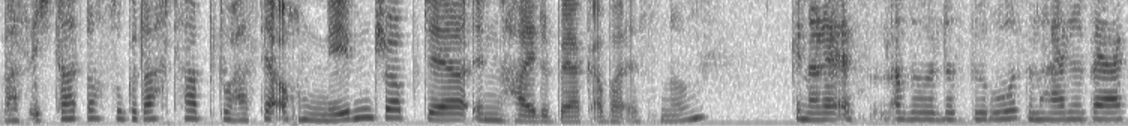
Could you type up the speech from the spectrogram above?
Was ich gerade noch so gedacht habe, du hast ja auch einen Nebenjob, der in Heidelberg aber ist, ne? Genau, der ist, also das Büro ist in Heidelberg,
